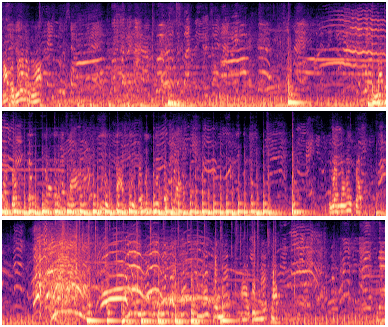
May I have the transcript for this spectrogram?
เอาไปเดียวเลยเนาะนับก็จบเสียเลยได้สามสี่สามสี่ก็ถึงสิบก็เสียเรียนยังไม่จบเป็นเม็ดเป็นเม็ดอ่าเป็นเม็ดครับ แล้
